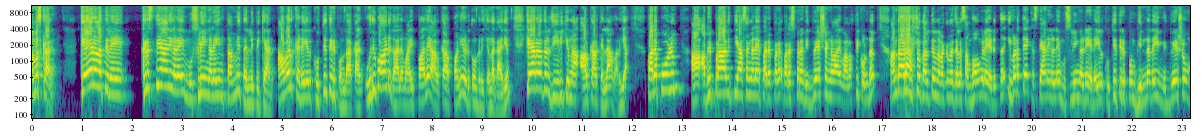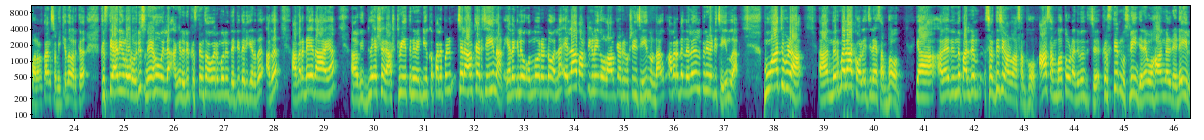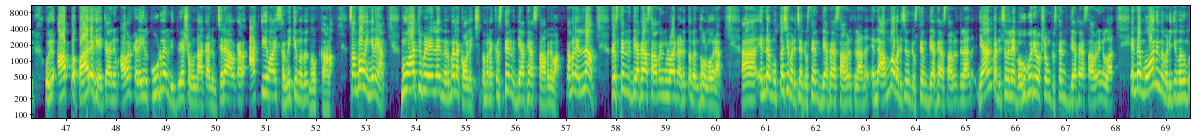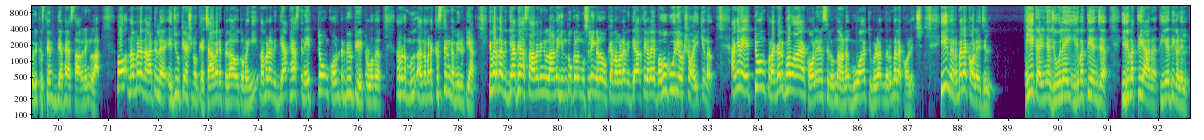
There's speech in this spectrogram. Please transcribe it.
നമസ്കാരം. കേരളത്തിലെ ക്രിസ്ത്യാനികളെയും മുസ്ലിങ്ങളെയും തമ്മി തല്ലിപ്പിക്കാൻ അവർക്കിടയിൽ കുത്തിത്തിരിപ്പ് ഉണ്ടാക്കാൻ ഒരുപാട് കാലമായി പല ആൾക്കാർ പണിയെടുത്തുകൊണ്ടിരിക്കുന്ന കാര്യം കേരളത്തിൽ ജീവിക്കുന്ന ആൾക്കാർക്കെല്ലാം അറിയാം. പലപ്പോഴും അഭിപ്രായ വ്യത്യാസങ്ങളെ പരപര പരസ്പര വിദ്വേഷങ്ങളായി വളർത്തിക്കൊണ്ട് അന്താരാഷ്ട്ര തലത്തിൽ നടക്കുന്ന ചില സംഭവങ്ങളെ എടുത്ത് ഇവിടത്തെ ക്രിസ്ത്യാനികളുടെ മുസ്ലിങ്ങളുടെ ഇടയിൽ കുത്തിത്തിരിപ്പും ഭിന്നതയും വിദ്വേഷവും വളർത്താൻ ശ്രമിക്കുന്നവർക്ക് ക്രിസ്ത്യാനികളോട് ഒരു സ്നേഹവുമില്ല. അങ്ങനെ ഒരു ക്രിസ്ത്യൻ സഹോദരൻ പോലും തെറ്റിദ്ധരിക്കരുത്. അത് അവരുടേതായ വിദ്വേഷ രാഷ്ട്രീയത്തിന് വേണ്ടിയൊക്കെ പലപ്പോഴും ചില ആൾക്കാർ ചെയ്യുന്നതാണ്. ഏതെങ്കിലും ഒന്നോ രണ്ടോ അല്ല എല്ലാ പാർട്ടികളിൽ നിന്നുള്ള ആൾക്കാർ പക്ഷേ ചെയ്യുന്നുണ്ടാകും അവരുടെ നിലനിൽപ്പിന് വേണ്ടി ചെയ്യുന്നതാണ്. മൂവാറ്റുപുഴ നിർമ്മല കോളേജിലെ സംഭവം. അതായത് ഇന്ന് പലരും ശ്രദ്ധിച്ചു കാണും ആ സംഭവം. ആ സംഭവത്തോടനുബന്ധിച്ച് ക്രിസ്ത്യൻ മുസ്ലിം ജനവിഭാഗങ്ങളുടെ ഇടയിൽ ഒരു ആപ്പ് പാരകേറ്റാനും അവർക്കിടയിൽ കൂടുതൽ വിദ്വേഷം ഉണ്ടാക്കാനും ചില ആൾക്കാർ ആക്റ്റീവായി ശ്രമിക്കുന്നത് നമുക്ക് കാണാം. സംഭവം ഇങ്ങനെയാണ്. മൂവാറ്റുപുഴയിലെ നിർമ്മല കോളേജ് നമ്മുടെ ക്രിസ്ത്യൻ വിദ്യാഭ്യാസ സ്ഥാപനമാണ്. നമ്മളെല്ലാം ക്രിസ്ത്യൻ വിദ്യാഭ്യാസ സ്ഥാപനങ്ങളുമായിട്ട് അടുത്ത ബന്ധമുള്ളവരാണ്. എന്റെ മുത്തശ്ശി പഠിച്ച ക്രിസ്ത്യൻ വിദ്യാഭ്യാസ സ്ഥാപനത്തിലാണ് എന്റെ അമ്മ പഠിച്ചത് ക്രിസ്ത്യൻ വിദ്യാഭ്യാസ സ്ഥാപനത്തിലാണ് ഞാൻ പഠിച്ചതിലെ ബഹുഭൂരിപക്ഷവും ക്രിസ്ത്യൻ വിദ്യാഭ്യാസ സ്ഥാപനങ്ങളിലാണ്. എന്റെ മോൻ ഇന്ന് പഠിക്കുന്നതും ഒരു ക്രിസ്ത്യൻ വിദ്യാഭ്യാസ സ്ഥാപനങ്ങളിലാണ് അപ്പോൾ നമ്മുടെ നാട്ടിൽ എഡ്യൂക്കേഷൻ ഒക്കെ ചാവര പിതാവ് തുടങ്ങി. നമ്മുടെ വിദ്യാഭ്യാസത്തിന് ഏറ്റവും കോൺട്രിബ്യൂട്ട് ചെയ്തിട്ടുള്ളത് നമ്മുടെ നമ്മുടെ ക്രിസ്ത്യൻ കമ്മ്യൂണിറ്റിയാണ് ഇവരുടെ വിദ്യാഭ്യാസ സ്ഥാപനങ്ങളിലാണ് ഹിന്ദുക്കളും മുസ്ലിങ്ങളും ഒക്കെ നമ്മുടെ വിദ്യാർത്ഥികളെ ബഹുഭൂരിപക്ഷം അയക്കുന്നത് അങ്ങനെ ഏറ്റവും പ്രഗത്ഭമായ കോളേജസിൽ ഒന്നാണ് മൂവാറ്റുപുഴ നിർമ്മല കോളേജ് ഈ നിർമ്മല കോളേജിൽ ഈ കഴിഞ്ഞ ജൂലൈ ഇരുപത്തിയഞ്ച് ഇരുപത്തിയാറ് തീയതികളിൽ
